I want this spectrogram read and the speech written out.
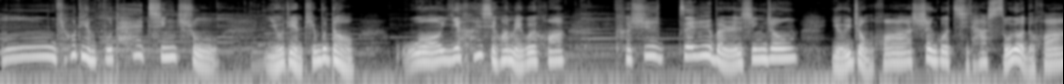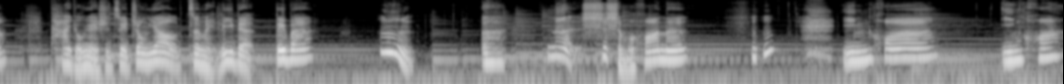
嗯，有点不太清楚，有点听不懂。我也很喜欢玫瑰花，可是，在日本人心中，有一种花胜过其他所有的花，它永远是最重要、最美丽的，对吧？嗯，呃。那是什么花呢？哼哼，樱花，樱花，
